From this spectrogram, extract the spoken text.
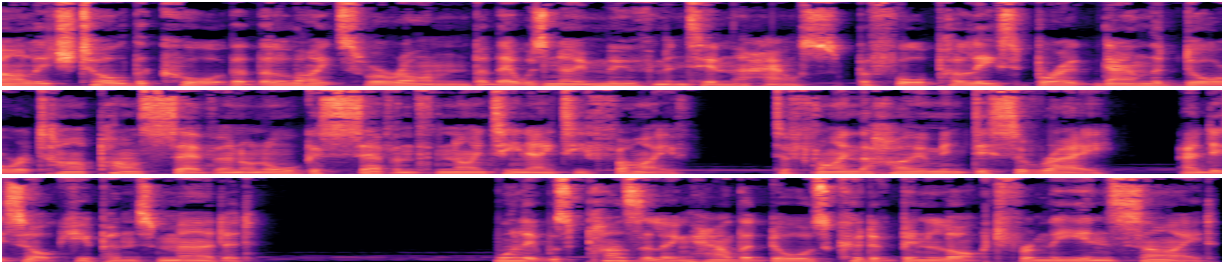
Arlidge told the court that the lights were on, but there was no movement in the house before police broke down the door at half past seven on August 7, 1985, to find the home in disarray and its occupants murdered. While it was puzzling how the doors could have been locked from the inside,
